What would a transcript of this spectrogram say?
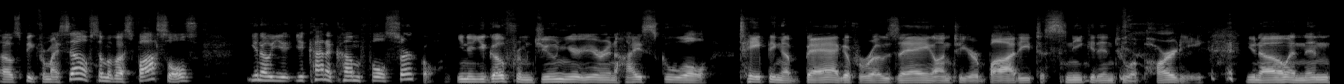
I'll speak for myself, some of us fossils, you know, you, you kind of come full circle. You know, you go from junior year in high school taping a bag of rosé onto your body to sneak it into a party, you know, and then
